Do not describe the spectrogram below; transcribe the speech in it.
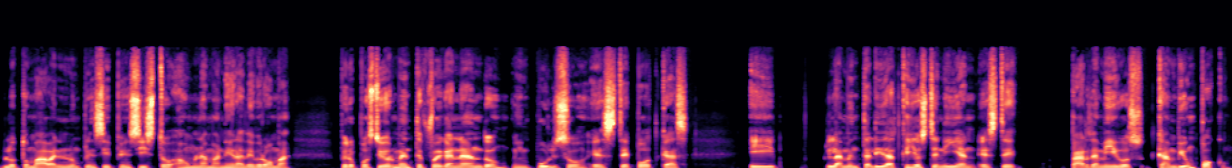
Lo tomaban en un principio, insisto, a una manera de broma, pero posteriormente fue ganando impulso este podcast y la mentalidad que ellos tenían, este par de amigos, cambió un poco.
